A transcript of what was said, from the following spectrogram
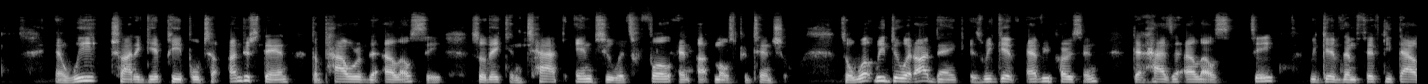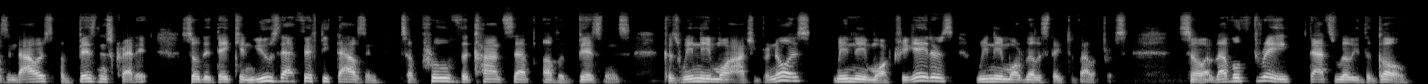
And we try to get people to understand the power of the LLC so they can tap into its full and utmost potential. So, what we do at our bank is we give every person that has an LLC, we give them $50,000 of business credit so that they can use that 50,000 to prove the concept of a business because we need more entrepreneurs, we need more creators, we need more real estate developers. So at level 3, that's really the goal.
